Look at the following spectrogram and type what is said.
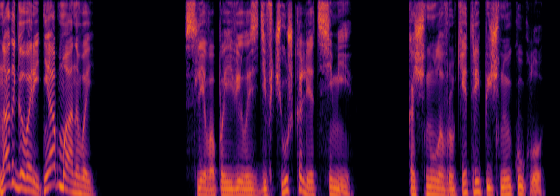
надо говорить, не обманывай!» Слева появилась девчушка лет семи. Качнула в руке тряпичную куклу.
